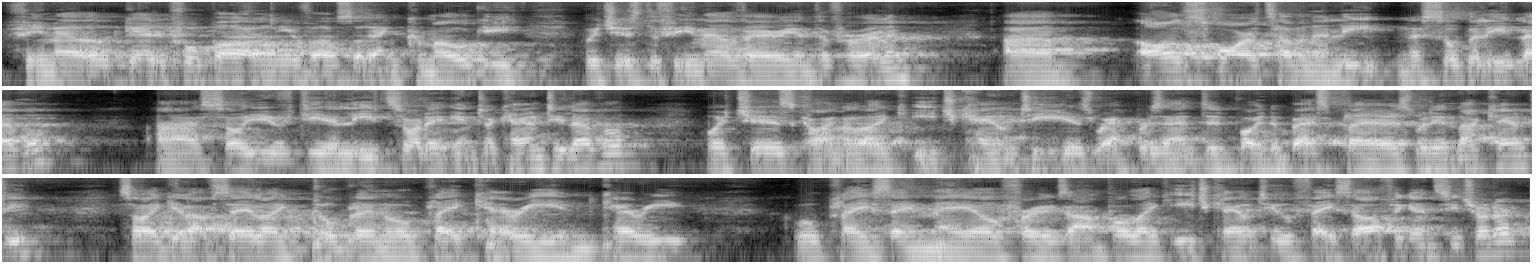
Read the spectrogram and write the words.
female Gaelic football, and you've also then camogie, which is the female variant of hurling. Um, all sports have an elite and a sub elite level. Uh, so you've the elite sort of inter-county level, which is kind of like each county is represented by the best players within that county. So like you'll have say like Dublin will play Kerry and Kerry will play say Mayo for example. Like each county will face off against each other.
